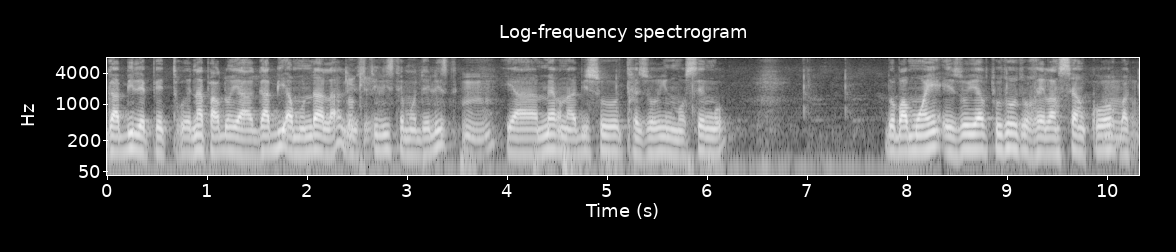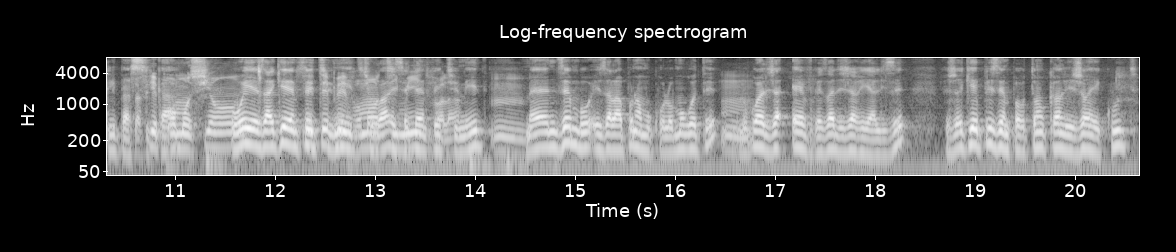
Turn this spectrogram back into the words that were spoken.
Gabi le Petro na pardon ya Gabi Amundala le Ok. styliste et modéliste. Mhm. ya mère na biso Trésorine Mosengo do ba moyen ezoya tout tout relancer encore ba clip à Parce que sika promotion, oui ezalaki un peu timide tu vois c'était un peu voilà. timide. Mm. mais nzembo ezala mpona mokolo moko te lokola déjà œuvre eza déjà réalisé. Et ce qui est plus important quand les gens écoutent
